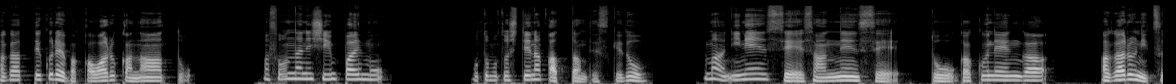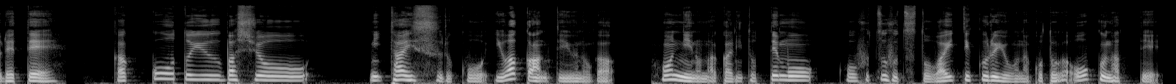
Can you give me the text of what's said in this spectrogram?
上がってくれば変わるかなと。まあそんなに心配ももともとしてなかったんですけど、まあ2年生、3年生と学年が上がるにつれて、学校という場所に対するこう違和感っていうのが本人の中にとってもこうふつふつと湧いてくるようなことが多くなって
